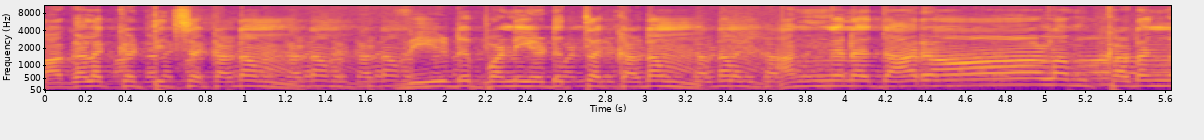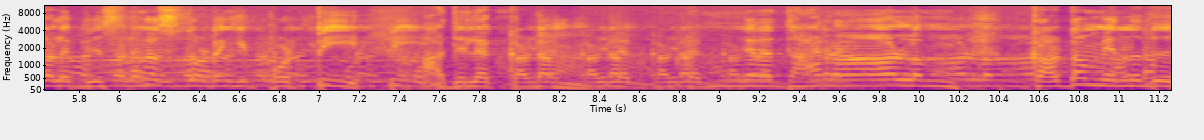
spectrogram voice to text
മകളെ കെട്ടിച്ച കടം വീട് പണിയെടുത്ത കടം അങ്ങനെ ധാരാളം കടങ്ങൾ ബിസിനസ് തുടങ്ങി പൊട്ടി അതിലെ കടം. അങ്ങനെ ധാരാളം കടം എന്നത്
